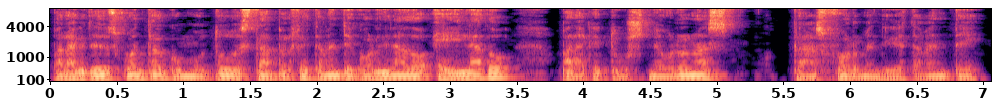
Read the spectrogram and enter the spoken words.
para que te des cuenta cómo todo está perfectamente coordinado e hilado para que tus neuronas transformen directamente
